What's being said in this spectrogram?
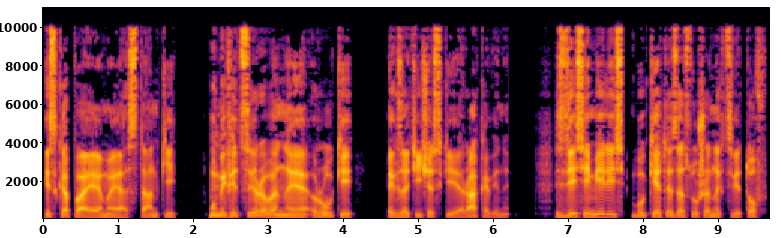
Ископаемые останки, мумифицированные руки, экзотические раковины. Здесь имелись букеты засушенных цветов,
